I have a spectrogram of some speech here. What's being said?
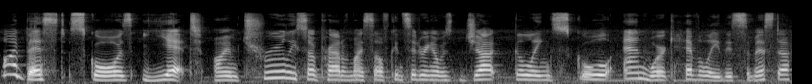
My best scores yet. I am truly so proud of myself considering I was juggling school and work heavily this semester.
